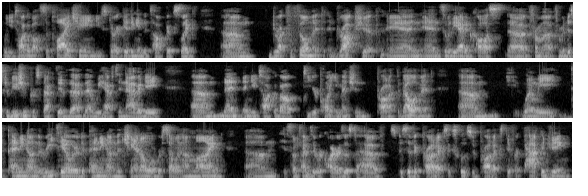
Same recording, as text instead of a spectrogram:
when you talk about supply chain, you start getting into topics like um, direct fulfillment and drop ship and and some of the added costs uh, from a from a distribution perspective that that we have to navigate. Um, then then you talk about to your point, you mentioned product development. Um, when we depending on the retailer, depending on the channel where we're selling online um, sometimes it requires us to have specific products, exclusive products, different packaging.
